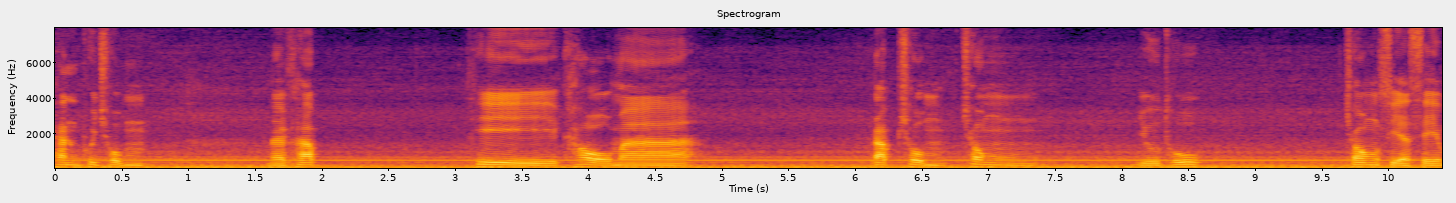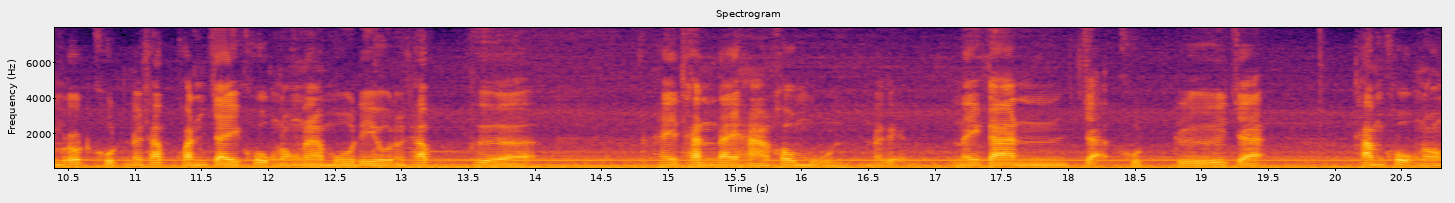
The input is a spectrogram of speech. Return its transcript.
ท่านผู้ชมนะครับ ที่เข้ามารับชมช่อง YouTube ช่องเสียเสมรถขุดนะครับ ขวัญใจโคกหนองนาโมเดลนะครับ เพื่อให้ท่านได้หาข้อมูลในในการจะขุดหรือจะทำโคกหนอง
